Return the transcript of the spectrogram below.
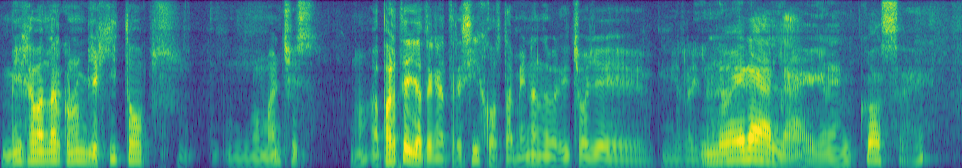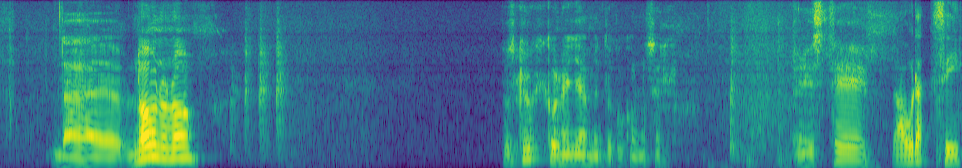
mi hija va a andar con un viejito, pues, no manches, ¿no? Aparte ella tenía tres hijos, también han de haber dicho, oye, mi reina. Y no era la gran cosa, ¿eh? la- no, no, no. Pues creo que con ella me tocó conocerlo. Este, Laura, sí.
